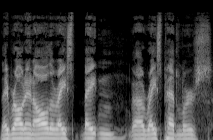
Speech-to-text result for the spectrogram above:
they brought in all the race baiting, uh, race peddlers,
